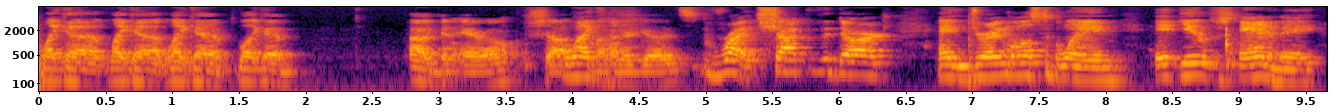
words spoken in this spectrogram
like a like a like a like a uh, Like an arrow shot Like- from 100 yards. Right, shot to the Dark and Dragon Ball's to blame. It gives anime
